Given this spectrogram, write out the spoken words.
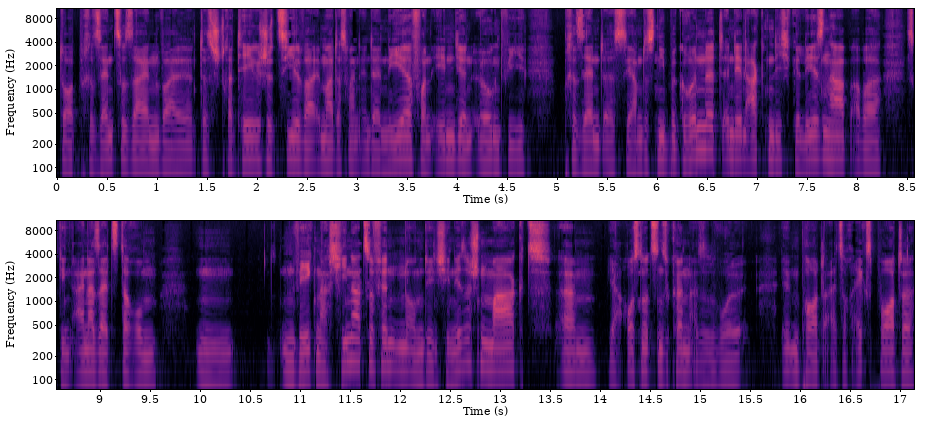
dort präsent zu sein, weil das strategische Ziel war immer, dass man in der Nähe von Indien irgendwie präsent ist. Sie haben das nie begründet in den Akten, die ich gelesen habe, aber es ging einerseits darum, ein einen Weg nach China zu finden, um den chinesischen Markt ähm, ja, ausnutzen zu können, also sowohl Importe als auch Exporte,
